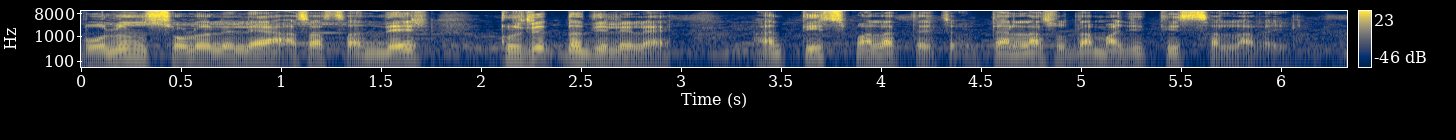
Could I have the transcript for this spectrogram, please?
बोलून सोडवलेले आहे असा संदेश कृतीतनं दिलेला आहे. आणि तीच मला त्याच्या त्यांनासुद्धा माझी तीच सल्ला राहील.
